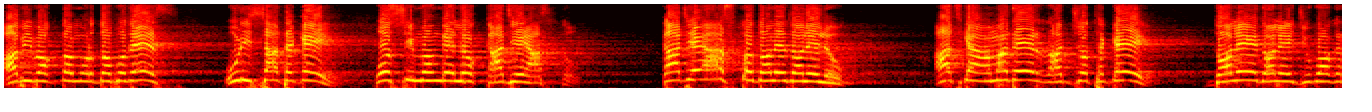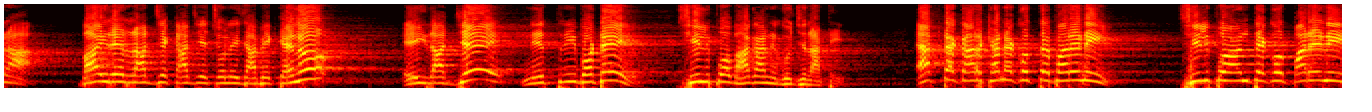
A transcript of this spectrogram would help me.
অবিভক্ত মধ্যপ্রদেশ, উড়িষ্যা থেকে পশ্চিমবঙ্গে লোক কাজে আসতো। কাজে আসতো দলে দলে লোক। আজকে আমাদের রাজ্য থেকে দলে দলে যুবকরা বাইরের রাজ্যে কাজে চলে যাবে কেন? এই রাজ্যে নেত্রী বটে শিল্প বাগান গুজরাটে। একটা কারখানা করতে পারেনি, শিল্প আনতে পারেনি।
